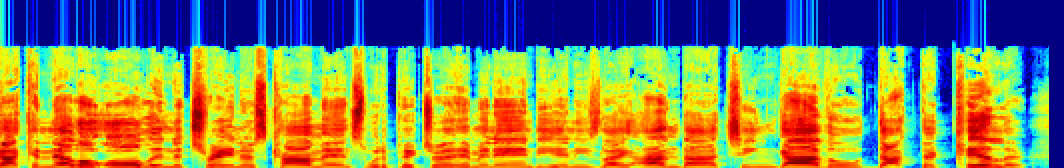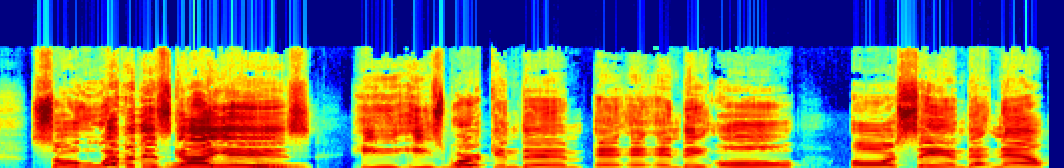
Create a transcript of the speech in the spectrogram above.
Got Canelo all in the trainer's comments with a picture of him and Andy, and he's like, Anda chingado, Dr. Killer. So whoever this guy is, he he's working them, and, and, and they all are saying that. Now,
